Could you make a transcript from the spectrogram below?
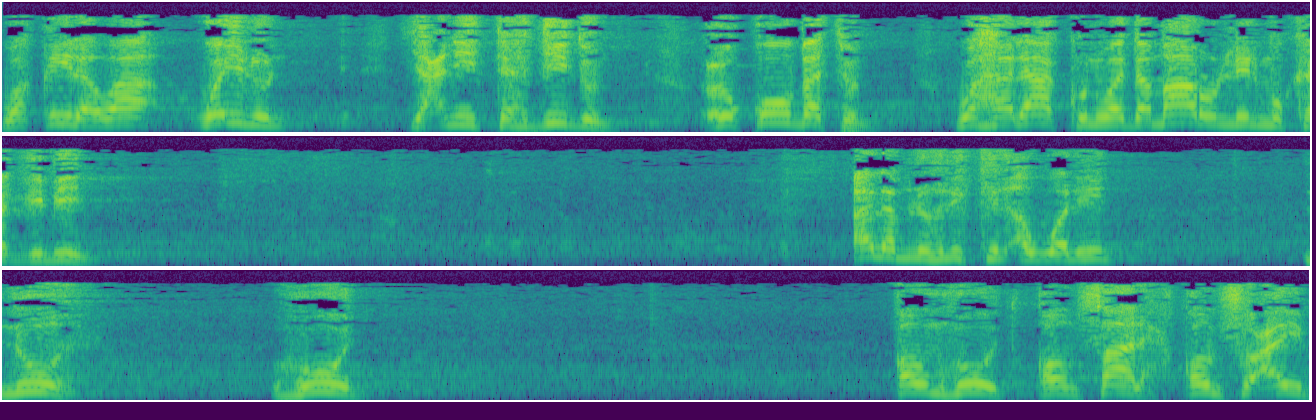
وقيل ويل يعني تهديد عقوبة وهلاك ودمار للمكذبين. ألم نهلك الأولين؟ نوح هود قوم هود قوم صالح قوم شعيب.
